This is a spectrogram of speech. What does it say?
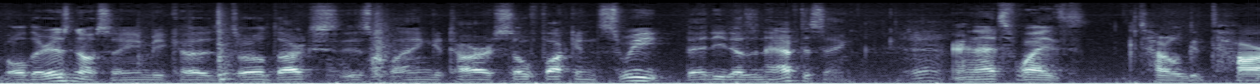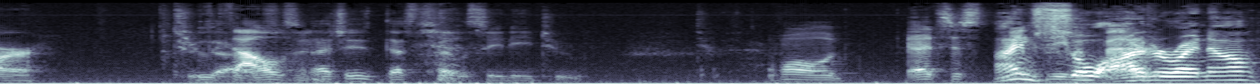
Well, there is no singing because Doyle Dykes is playing guitar so fucking sweet that he doesn't have to sing. and that's why it's titled Guitar 2000. Actually, that's the title of the CD too. Well, that's just. I'm so even better. honored right now.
